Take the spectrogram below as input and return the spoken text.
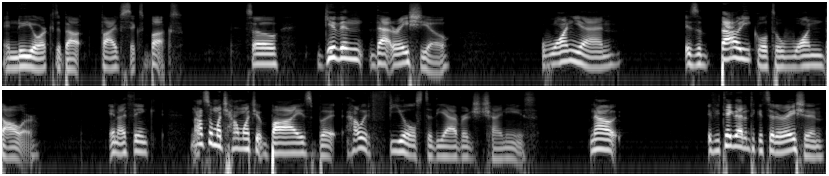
In New York, it's about 5 6 bucks. So, given that ratio, 1 yuan is about equal to one dollar. And I think not so much how much it buys, but how it feels to the average Chinese. Now, if you take that into consideration,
